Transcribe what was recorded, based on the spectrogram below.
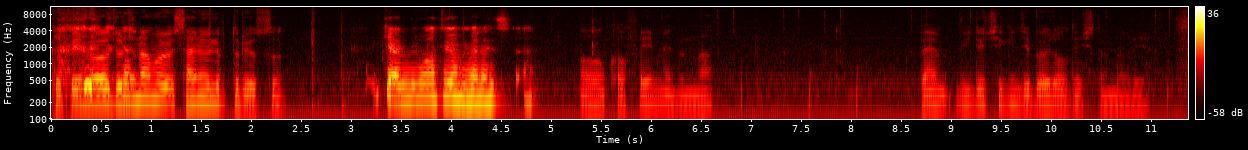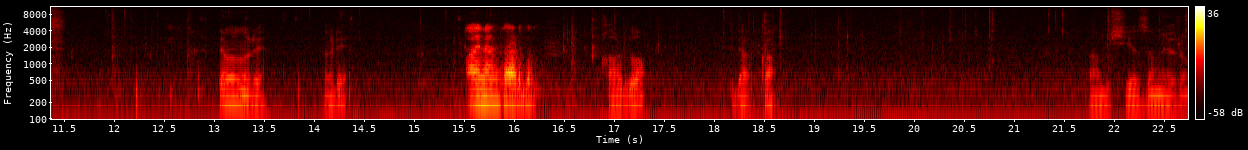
Köpeğimi öldürdün ama sen ölüp duruyorsun. Kendimi atıyorum ben aşağı. Oğlum kafayı yemedin lan. Ben video çekince böyle oldu işte oraya. Değil mi oraya? Oraya? Aynen kardo. Kardo. Bir dakika. Ben bir şey yazamıyorum.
